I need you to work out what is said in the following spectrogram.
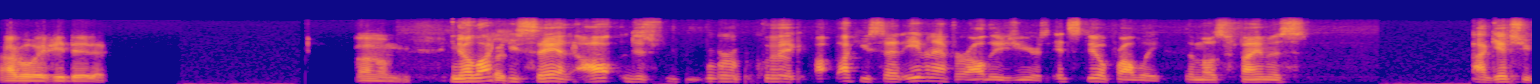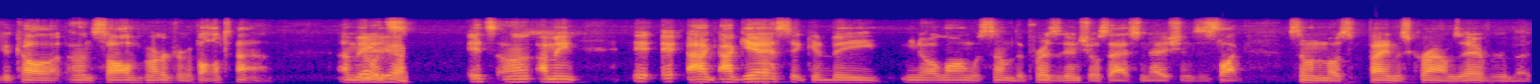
I believe he did it. Um, You know, like But- you said, all just real quick, like you said, even after all these years, it's still probably the most famous. I guess you could call it unsolved murder of all time. I mean, Oh, it's yeah. it's. Un, I mean, it, it, I, I guess it could be you know along with some of the presidential assassinations, it's like some of the most famous crimes ever. But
